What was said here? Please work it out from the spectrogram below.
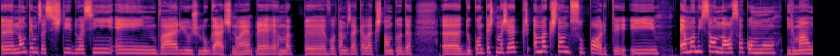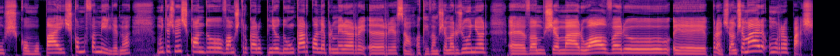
eh, não temos assistido assim em vários lugares, não é? é uma, eh, voltamos àquela questão toda eh, do contexto, mas é, é uma questão de suporte. E é uma missão nossa como irmãos, como pais, como família, não é? Muitas vezes, quando vamos trocar o pneu de um carro, qual é a primeira a reação? Ok, vamos chamar o Júnior, uh, vamos chamar o Álvaro, uh, pronto, vamos chamar um rapaz,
